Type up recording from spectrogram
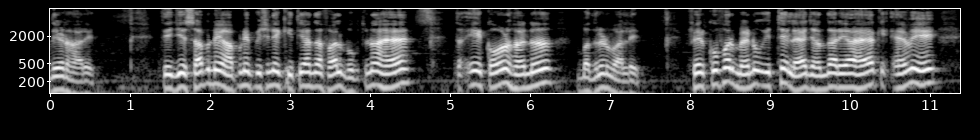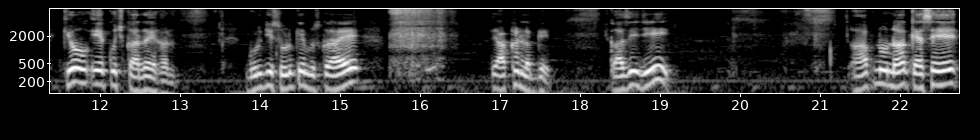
ਦੇਣ ਹਾਰੇ? ਤੇ ਜੇ ਸਭ ਨੇ ਆਪਣੇ ਪਿਛਲੇ ਕੀਤਿਆਂ ਦਾ ਫਲ ਭੁਗਤਣਾ ਹੈ, ਤਾਂ ਇਹ ਕੌਣ ਹਨ ਬਦਲਣ ਵਾਲੇ? ਫਿਰ ਕੁਫਰ ਮੈਨੂੰ ਇੱਥੇ ਲੈ ਜਾਂਦਾ ਰਿਹਾ ਹੈ ਕਿ ਐਵੇਂ ਕਿਉਂ ਇਹ ਕੁਝ ਕਰ ਰਹੇ ਹਨ? ਗੁਰੂ ਜੀ ਸੁਣ ਕੇ ਮੁਸਕਰਾਏ ਤੇ ਆਖਣ ਲੱਗੇ, ਕਾਜ਼ੀ ਜੀ ਆਪ ਨੂੰ ਨਾ ਕੈਸੇ,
